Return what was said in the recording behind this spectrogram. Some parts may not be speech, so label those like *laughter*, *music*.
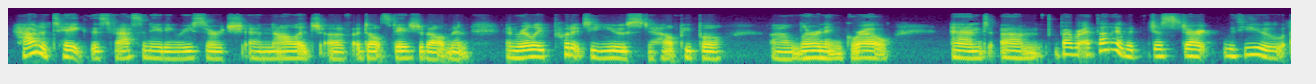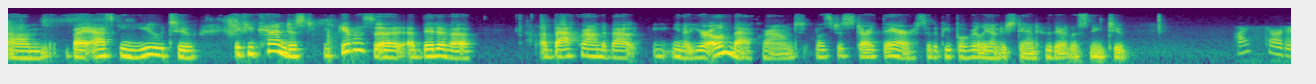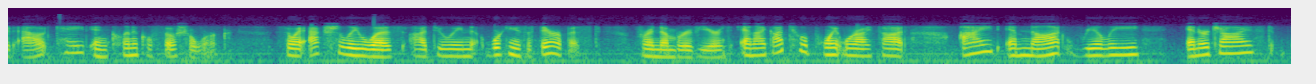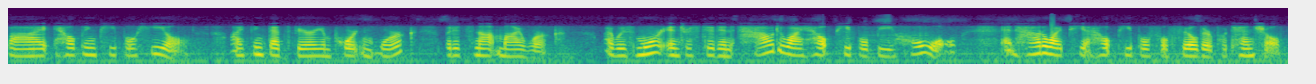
how to take this fascinating research and knowledge of adult stage development and really put it to use to help people uh, learn and grow. And um, Barbara, I thought I would just start with you um, by asking you to, if you can, just give us a, a, bit of a, a background about you know your own background. Let's just start there so that people really understand who they're listening to. I started out, Kate, in clinical social work. So I actually was uh, doing working as a therapist for a number of years, and I got to a point where I thought I am not really energized by helping people heal. I think that's very important work, but it's not my work. I was more interested in how do I help people be whole and how do I p- help people fulfill their potential.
